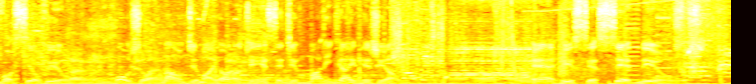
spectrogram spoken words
Você ouviu o jornal de maior audiência de Maringá e região. RCC News.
